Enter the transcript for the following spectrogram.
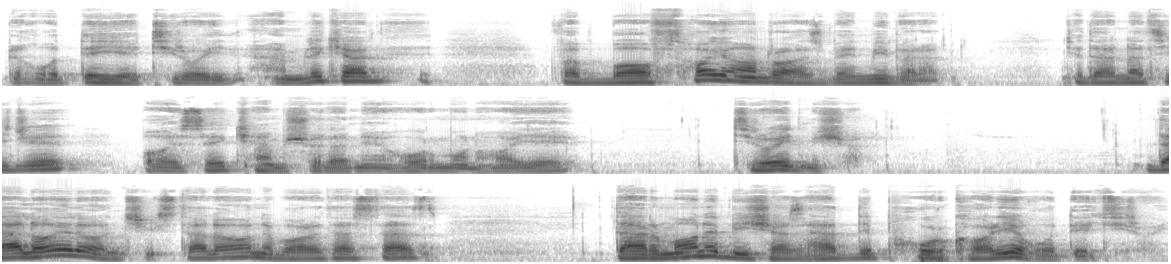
به قده تیروید حمله کرده و بافت های آن را از بین می‌برد که در نتیجه باعث کم شدن هورمون های تیروید می شود. دلایل آن چیست؟ دلایل آن عبارت است از درمان بیش از حد پرکاری قده تیروید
